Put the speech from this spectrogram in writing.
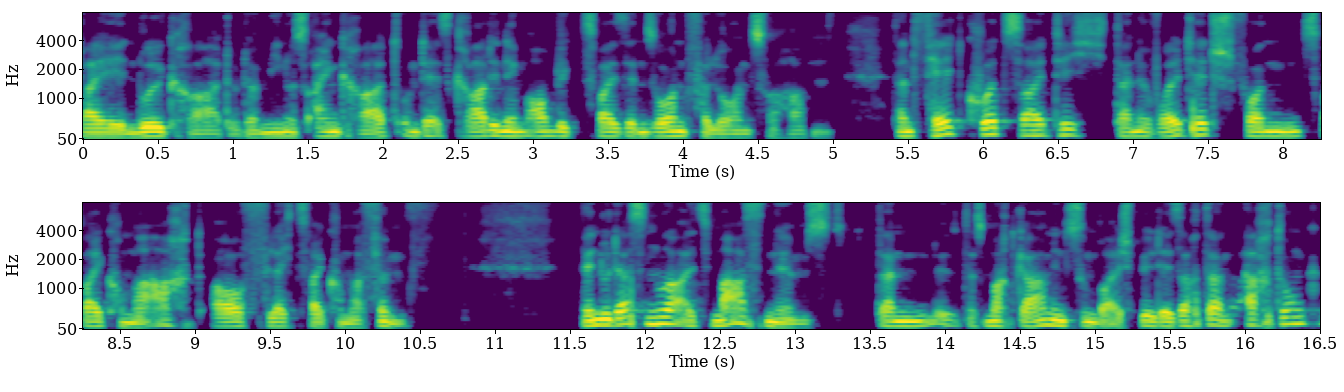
bei 0 Grad oder minus 1 Grad und der ist gerade in dem Augenblick zwei Sensoren verloren zu haben. Dann fällt kurzzeitig deine Voltage von 2,8 auf vielleicht 2,5. Wenn du das nur als Maß nimmst, dann, das macht Garmin zum Beispiel, der sagt dann, Achtung,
